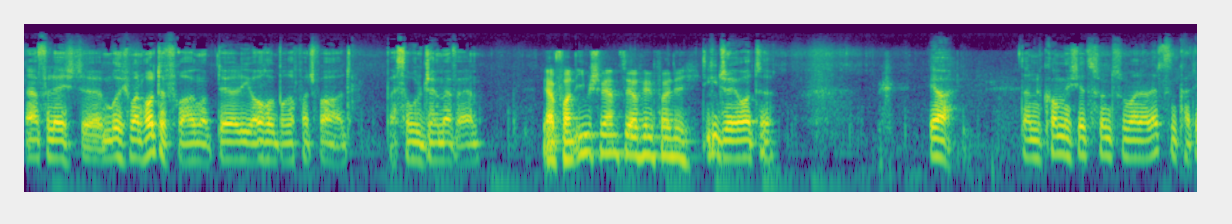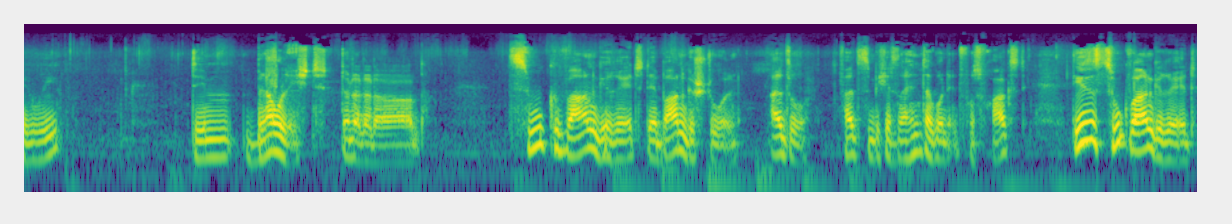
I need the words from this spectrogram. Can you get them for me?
Na, vielleicht äh, muss ich mal Hotte fragen, ob der die auch im Repertoire hat. Bei Soul Jam FM. Ja, von ihm schwärmt sie auf jeden Fall nicht. DJ Hotte. Ja, dann komme ich jetzt schon zu meiner letzten Kategorie. Dem Blaulicht. Da, da, da, da. Zugwarngerät der Bahn gestohlen. Also, falls du mich jetzt nach Hintergrundinfos fragst, dieses Zugwarngerät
